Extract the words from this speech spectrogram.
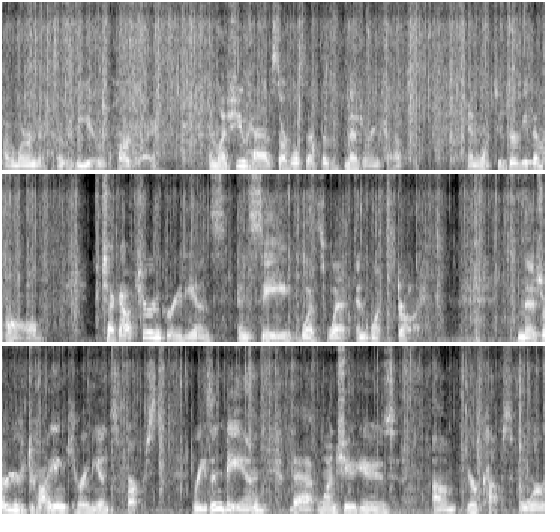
I've learned over the years the hard way. Unless you have several sets of measuring cups and want to dirty them all, check out your ingredients and see what's wet and what's dry. Measure your dry ingredients first. Reason being that once you use um, your cups for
